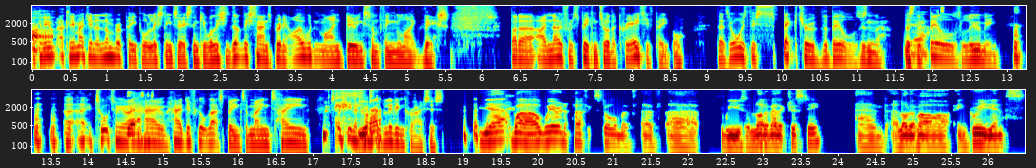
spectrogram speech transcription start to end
I can, Aw. I can imagine a number of people listening to this thinking, well, this is this sounds brilliant. I wouldn't mind doing something like this. But uh, I know from speaking to other creative people, there's always this spectre of the bills, isn't there? There's Yeah. the bills looming. uh, uh, talk to me about Yeah. how how difficult that's been to maintain, especially in a cost Yeah. of living crisis. yeah, well, we're in a perfect storm of, of uh, we use a lot of electricity and a lot of our ingredients,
